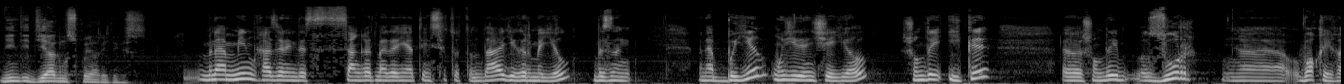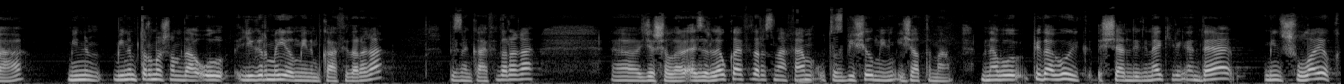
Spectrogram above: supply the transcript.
нинди диагноз куяр идегез? Менә мин хәзер инде сәнгать мәдәният институтында 20 ел, безнең менә быел 17нче ел, шундый ике э, шундый зур э, вакыйга минем минем тормышымда ул 20 ел кафедрага, безнең кафедрага э, җырчылар әзерләү кафедрасына һәм 35 ел минем иҗатыма. Менә бу педагогик эшчәнлегенә килгәндә мин шулай ук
